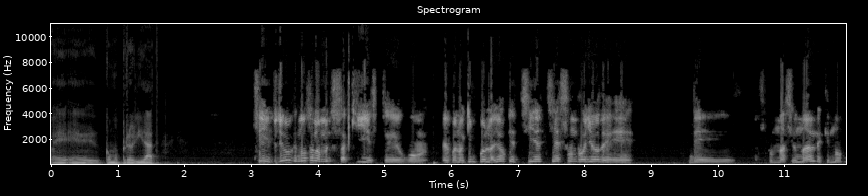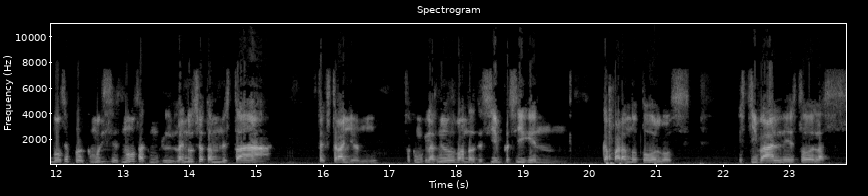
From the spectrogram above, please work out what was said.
eh, eh, como prioridad. Sí, pues yo creo que no solamente es aquí, este, Hugo, eh, bueno, aquí en Puebla, yo creo que sí, sí es un rollo de, de, como nacional, de que no, no pro- como dices, ¿no? O sea, como que la industria también está, está extraña, ¿no? O sea, como que las mismas bandas de siempre siguen acaparando todos los festivales, todas las,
